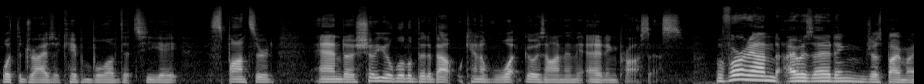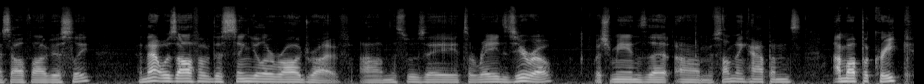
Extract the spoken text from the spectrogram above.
what the drives are capable of that Seagate sponsored, and uh, show you a little bit about kind of what goes on in the editing process. Beforehand, I was editing just by myself, obviously, and that was off of the singular raw drive. Um, this was a it's a RAID zero, which means that um, if something happens, I'm up a creek,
